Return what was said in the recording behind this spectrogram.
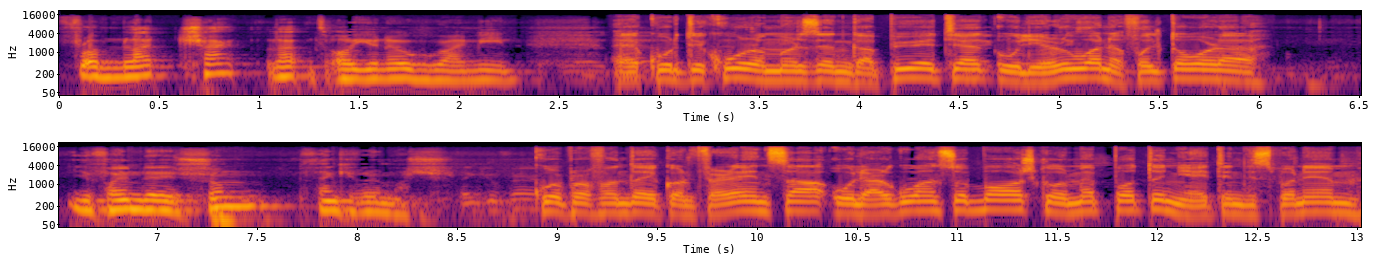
from la chat la oh you know who i mean e kur dikur u mërzit nga pyetjet u lirua në foltore ju faleminderit shumë thank you very much kur përfundoi konferenca u larguan së bashku me po të njëjtin disponim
